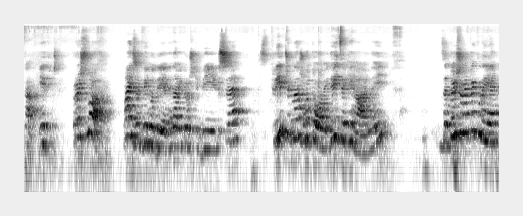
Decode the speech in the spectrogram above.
Так, діточки, пройшло майже дві години, навіть трошки більше. Хлібчик наш готовий. Дивіться, який гарний. Це той, що ви пекли.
